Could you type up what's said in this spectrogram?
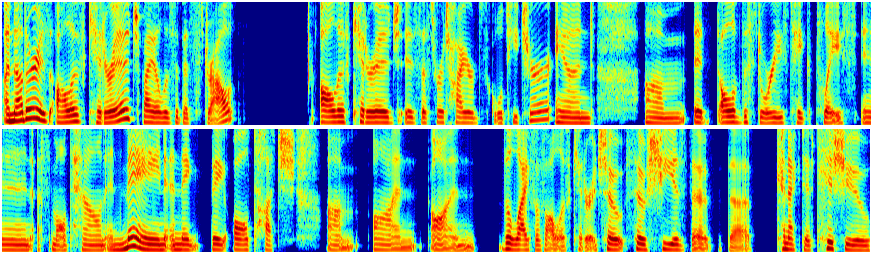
Another is Olive Kitteridge by Elizabeth Strout. Olive Kitteridge is this retired school teacher, and um, it all of the stories take place in a small town in Maine, and they they all touch um, on on the life of Olive Kitteridge. So so she is the the connective tissue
